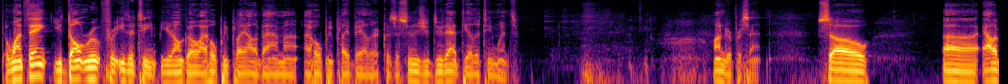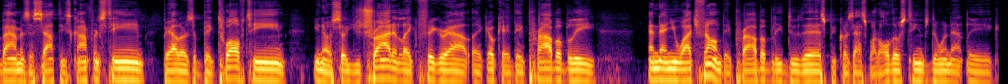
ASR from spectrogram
the one thing you don't root for either team. You don't go i hope we play alabama. I hope we play baylor. Because as soon as you do that the other team wins. 100% so uh, alabama is a southeast conference team. Baylor is a big 12 team. You know so you try to like figure out like okay they probably and then you watch film. They probably do this because that's what all those teams do in that league.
